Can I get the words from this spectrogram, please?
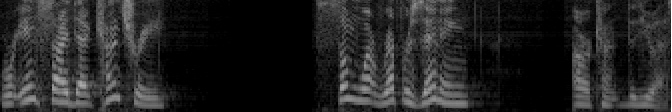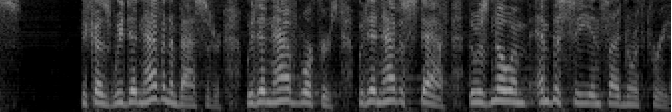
were inside that country, somewhat representing our, the U.S because we didn't have an ambassador. We didn't have workers. We didn't have a staff. There was no embassy inside North Korea.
